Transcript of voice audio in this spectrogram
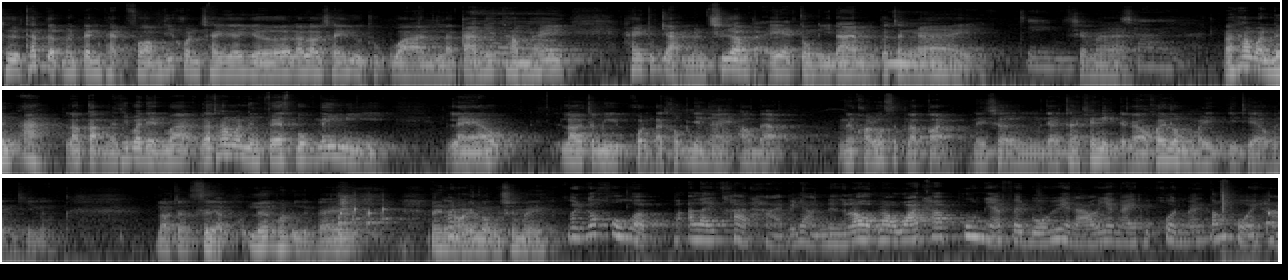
คือถ้าเกิดมันเป็นแพลตฟอร์มที่คนใช้เยอะ ๆ แล้วเราใช้อยู่ทุกวัน แล้วการที่ทำให้ให้ทุกอย่างมันเชื่อมกับไอ้ตรงนี้ได้มันก็จะง่าย จริง ใช่ไหมใช่ แล้วถ้าวันหนึ่งอะ เรากลับมาที่ประเด็นว่า แล้วถ้าวันหนึ่ง Facebook ไม่มีแล้วเราจะมีผลกระทบยังไง เอาแบบในความรู้สึกเราก่อนในเชิงในเชิงเทคนิคเดี๋ยวเราค่อยลงมา detail กันอีกทีหนึง เราจะเสือกเรื่องคนอื่นได้ได้น้อยลงใช่ไหม มันก็คงแบบอะไรขาดหายไปอย่างหนึ่งเราเราว่าถ้าพรุ่งเนี้ย Facebook ไม่มีแล้ว ยังไงทุกคนแม่งต้องโหยหา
